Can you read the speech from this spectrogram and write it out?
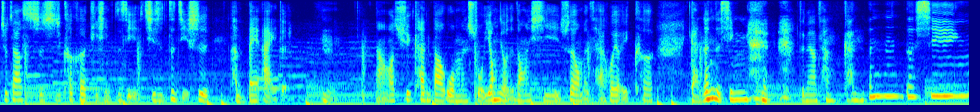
就要时时刻刻提醒自己，其实自己是很被爱的，嗯，然后去看到我们所拥有的东西，所以我们才会有一颗感恩的心。怎么样唱感恩的心？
